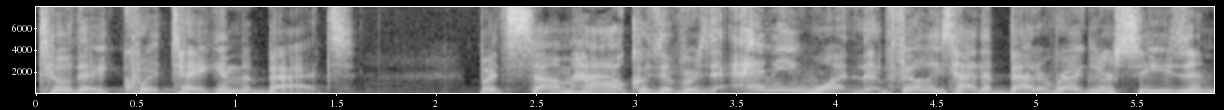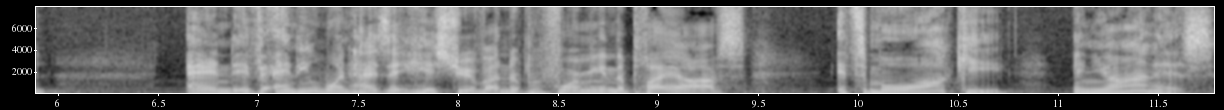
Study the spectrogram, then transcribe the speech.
till they quit taking the bets. But somehow, because if there's anyone, Philly's had a better regular season, and if anyone has a history of underperforming in the playoffs, it's Milwaukee and Giannis.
